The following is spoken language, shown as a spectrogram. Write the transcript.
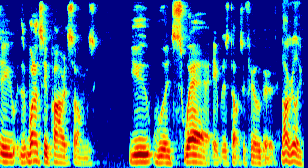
to one or two Pirate songs, you would swear it was Doctor Feelgood. Oh, really?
